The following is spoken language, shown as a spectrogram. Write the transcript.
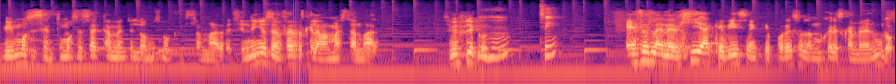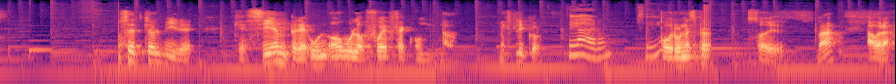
vimos y sentimos exactamente lo mismo que nuestra madre. Si el niño se enferma es que la mamá está mal. ¿Sí me explico? Sí. Esa es la energía que dicen que por eso las mujeres cambian el mundo. No se te olvide que siempre un óvulo fue fecundado. ¿Me explico? Claro, sí. Por un espermatozoide, ¿va? Ahora,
